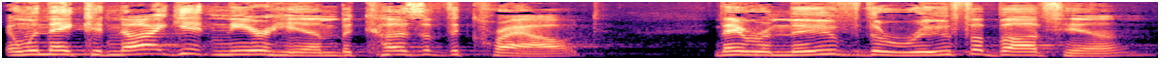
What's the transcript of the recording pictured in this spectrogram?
And when they could not get near him because of the crowd, they removed the roof above him.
